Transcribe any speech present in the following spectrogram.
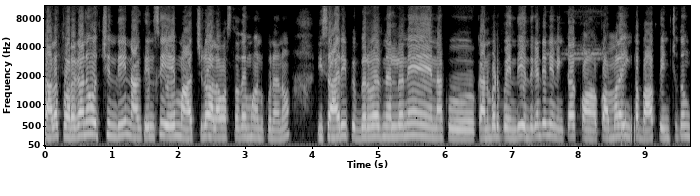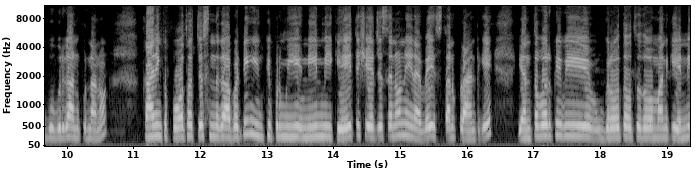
చాలా త్వరగానే వచ్చింది. నాకు తెలిసి ఏ మార్చిలో అలా వస్తుందేమో అనుకున్నాను. ఈసారి ఫిబ్రవరి నెలలోనే నాకు కనబడిపోయింది. ఎందుకంటే నేను ఇంకా కొ- కొమ్మలు ఇంకా బాగా పెంచుదాం గుబురుగా అనుకున్నాను. కానీ ఇంకా పోత వచ్చేసింది కాబట్టి ఇంక ఇప్పుడు మీ నేను మీకు ఏ అయితే షేర్ చేశానో నేను అవే ఇస్తాను ప్లాంట్కి. ఎంతవరకు ఇవి గ్రోత్ అవుతుందో మనకి ఎన్ని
